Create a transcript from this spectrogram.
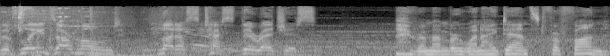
The blades are honed. Let us test their edges. I remember when I danced for fun.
